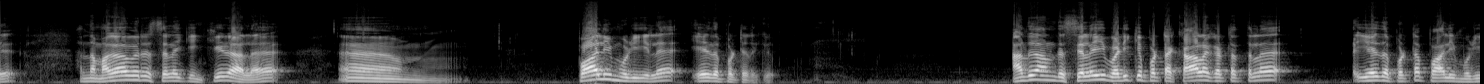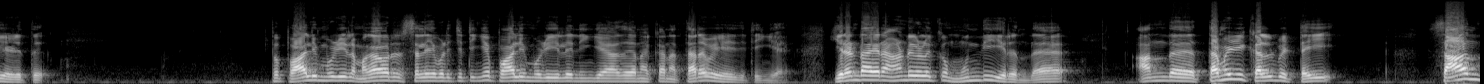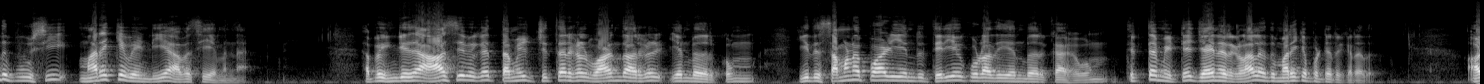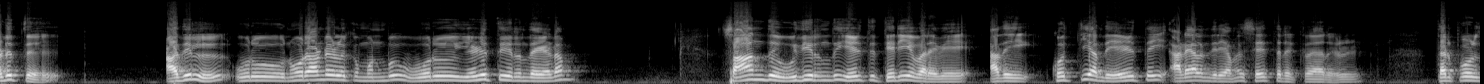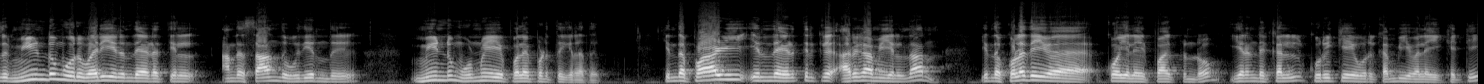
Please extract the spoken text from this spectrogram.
அந்த மகாவீரர் சிலைக்கு கீழால் பாலி மொழியில் எழுதப்பட்டிருக்கு. அது அந்த சிலை வடிக்கப்பட்ட காலகட்டத்தில் எழுதப்பட்ட பாலி மொழி எழுத்து. இப்போ பாலி மொழியில் மகாவீரர் சிலையை வடிச்சிட்டிங்க பாலி மொழியில் நீங்கள் அதனக்கான தரவை எழுதிட்டீங்க. இரண்டாயிரம் ஆண்டுகளுக்கு முந்தி இருந்த அந்த தமிழ் கல்வெட்டை சாந்து பூசி மறைக்க வேண்டிய அவசியம் என்ன? அப்போ இங்கே ஆசிவக தமிழ் சித்தர்கள் வாழ்ந்தார்கள் என்பதற்கும் இது சமணப்பாழி என்று தெரியக்கூடாது என்பதற்காகவும் திட்டமிட்டே ஜெயினர்களால் அது மறைக்கப்பட்டிருக்கிறது. அடுத்து அதில் ஒரு நூறாண்டுகளுக்கு முன்பு ஒரு எழுத்து இருந்த இடம் சாந்து உதிர்ந்து எழுத்து தெரிய வரவே அதை கொத்தி அந்த எழுத்தை அடையாளம் தெரியாமல் சேர்த்திருக்கிறார்கள். தற்பொழுது மீண்டும் ஒரு வரி இருந்த இடத்தில் அந்த சாந்து உதிர்ந்து மீண்டும் உண்மையை புலப்படுத்துகிறது. இந்த பாழி இருந்த இடத்திற்கு அருகாமையில்தான் இந்த குலதெய்வ கோயிலை பார்க்கின்றோம். இரண்டு கல் குறுக்கே ஒரு கம்பி வலையை கட்டி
